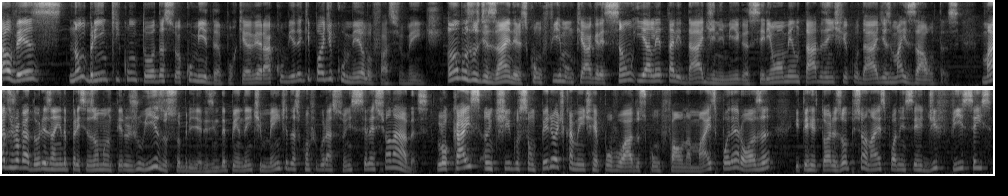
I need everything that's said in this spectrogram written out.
Talvez não brinque com toda a sua comida, porque haverá comida que pode comê-lo facilmente. Ambos os designers confirmam que a agressão e a letalidade inimigas seriam aumentadas em dificuldades mais altas, mas os jogadores ainda precisam manter o juízo sobre eles, independentemente das configurações selecionadas. Locais antigos são periodicamente repovoados com fauna mais poderosa e territórios opcionais podem ser difíceis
